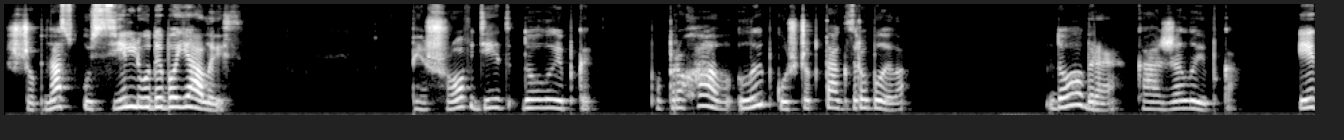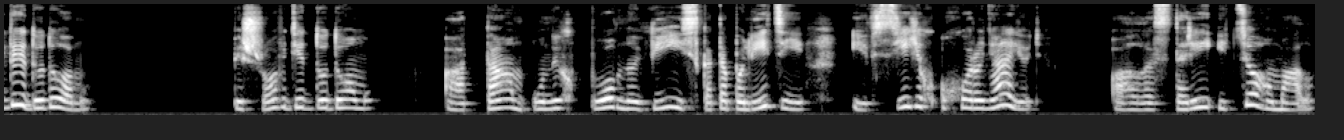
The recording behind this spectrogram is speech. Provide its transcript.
щоб нас усі люди боялись. Пішов дід до липки, попрохав липку, щоб так зробила. Добре, каже Липка, іди додому. Пішов дід додому, а там у них повно війська та поліції, і всі їх охороняють, але старій і цього мало.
